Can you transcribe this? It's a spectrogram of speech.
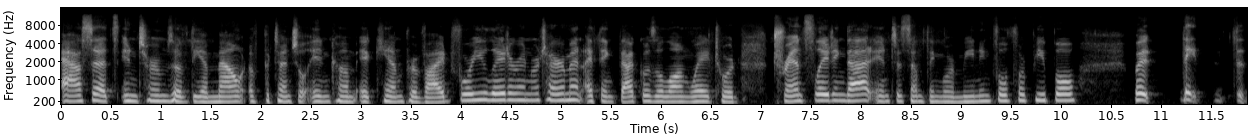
assets in terms of the amount of potential income it can provide for you later in retirement. I think that goes a long way toward translating that into something more meaningful for people. But they, th-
